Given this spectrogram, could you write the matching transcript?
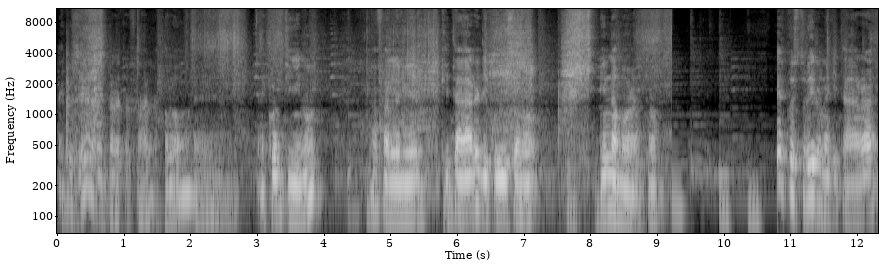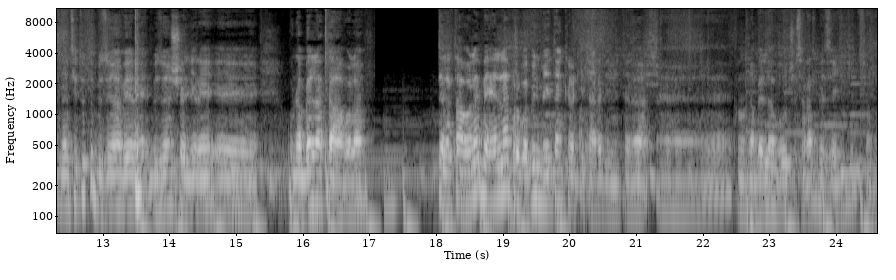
E così ho imparato a farla. E, e continuo a fare le mie chitarre di cui sono innamorato. Per costruire una chitarra innanzitutto bisogna, avere, bisogna scegliere eh, una bella tavola. Se la tavola è bella probabilmente anche la chitarra diventerà eh, con una bella voce, sarà presente insomma.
